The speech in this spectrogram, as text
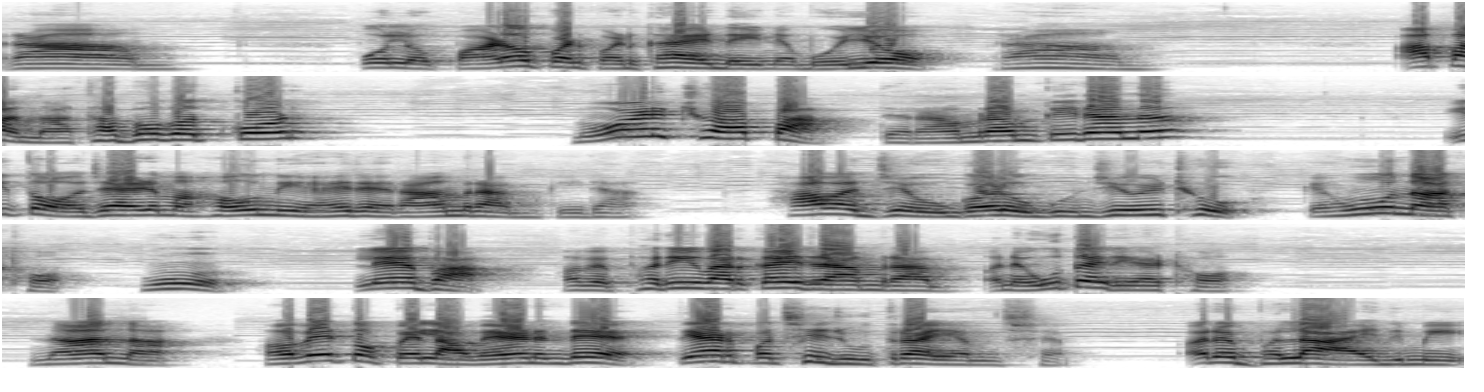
રામ. પોલો પાણો પણ પડઘાઈ દઈને બોલ્યો, રામ. આપા નાથા ભગત કોણ? મોડ છો આપા, તે રામ રામ કર્યા ના? એ તો અજાયડમાં હવની હારે રામ રામ કીધા હાવત જેવું ગળું ગુંજી ઉઠ્યું કે હું નાથો હું. લે ભા, હવે ફરીવાર કઈ રામ રામ અને ઉતરી હેઠો. ના ના, હવે તો પેલા વેણ દે, ત્યાર પછી જ ઉતરાય એમ છે. અરે ભલા આદમી,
